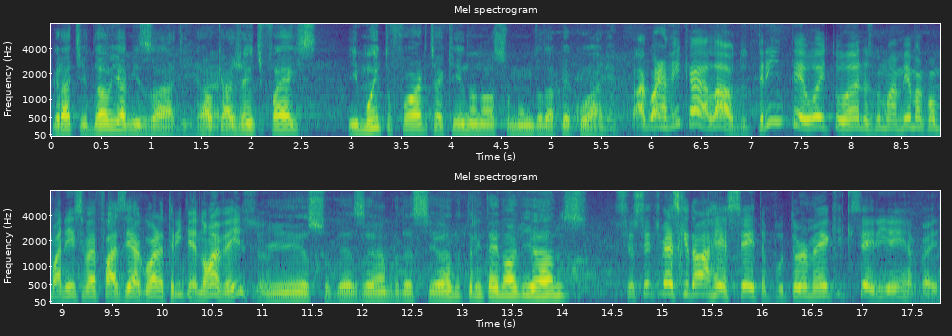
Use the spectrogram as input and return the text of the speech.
Gratidão e amizade. É, o que a gente faz e muito forte aqui no nosso mundo da pecuária. Agora vem cá, Laudo, 38 anos numa mesma companhia, você vai fazer agora 39, é isso? Isso, dezembro desse ano, 39 anos. Se você tivesse que dar uma receita pro turma aí, o que, que seria, hein, rapaz?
